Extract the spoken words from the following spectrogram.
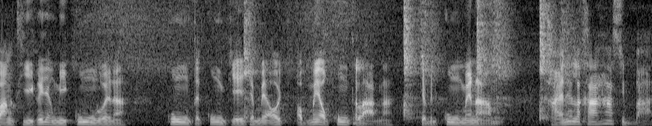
บางทีก็ยังมีกุ้งด้วยนะ กุ้งแต่กุ้งเจ๊จะไม่เอาเอาไม่เอากุ้งตลาดนะ จะเป็นกุ้งแม่น้ำขายในราคา 50 บาท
